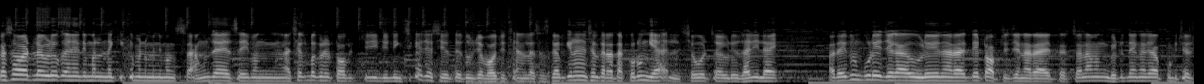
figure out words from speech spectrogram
कसं वाटलं व्हिडिओ काय नाही ते मला नक्की कमेंटमध्ये मग सांगून जायचं आहे. मग अशाच प्रकारे टॉपची एडिटिंग शिकायची असेल तर तुमच्या भाऊच्या चॅनलला सबस्क्राईब केलं नसेल तर आता करून घ्या. शेवटचा व्हिडिओ झालेला आहे. आता इथून पुढे जे काय व्हिडिओ येणार आहे ते टॉपचेच येणार आहे तर चला मग भेटू द्या का पुढच्याच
